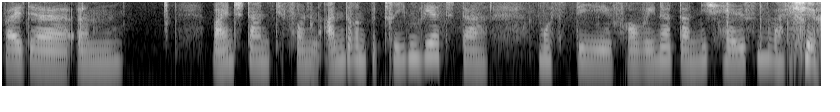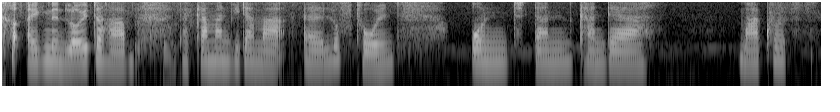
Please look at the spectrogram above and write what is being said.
weil der ähm, Weinstand von anderen betrieben wird. Da muss die Frau Wehnert dann nicht helfen, weil die ihre eigenen Leute haben. Da kann man wieder mal äh, Luft holen. Und dann kann der Markus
